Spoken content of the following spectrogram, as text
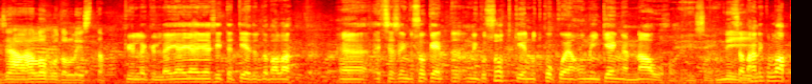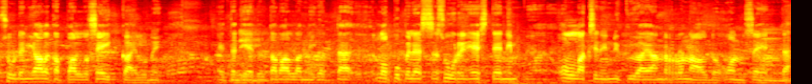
Sehän on ihan loputon lista. Kyllä, kyllä. Ja, ja, ja sitten tietyllä tavalla, että se niin soke, niin sotkiennut koko ajan omiin kengän nauhoihin. Niin. Se on vähän niin kuin lapsuuden jalkapalloseikkailu, niin että niin. tietyllä tavalla niin kuin, että loppupeleissä suurin esteeni ollakseni nykyajan Ronaldo on se, mm. että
